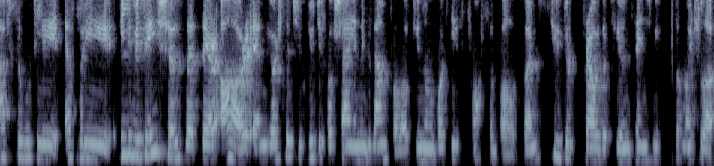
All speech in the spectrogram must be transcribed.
absolutely every limitations that there are and you're such a beautiful shining example of you know what is possible so i'm super proud of you and sending you so much love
